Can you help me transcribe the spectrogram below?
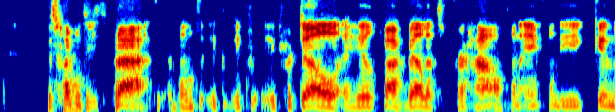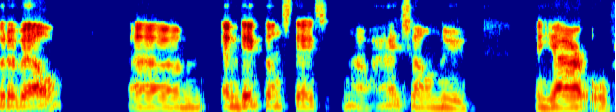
Het is grappig dat je het vraagt, want ik, ik, ik vertel heel vaak wel het verhaal van een van die kinderen wel. Um, en denk dan steeds, nou, hij zal nu een jaar of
